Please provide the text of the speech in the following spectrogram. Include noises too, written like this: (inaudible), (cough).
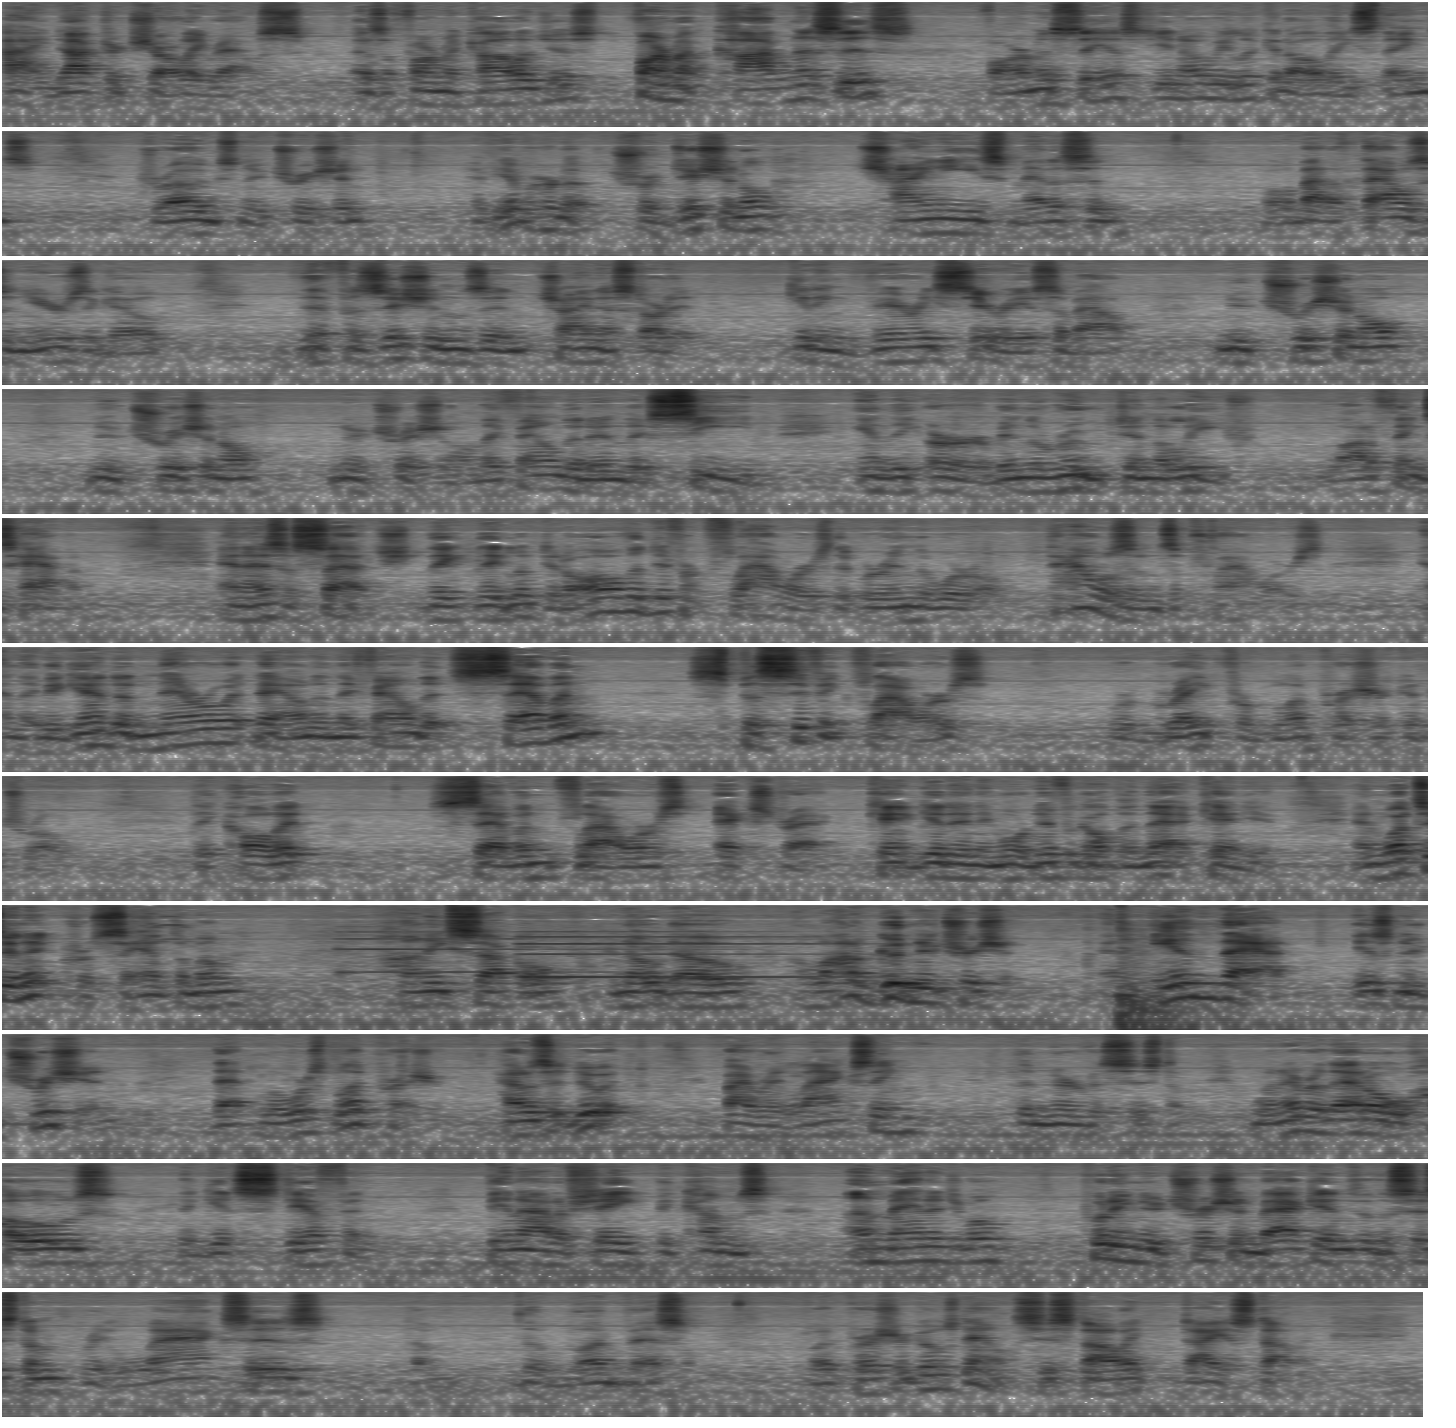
Hi, Dr. Charlie Rouse. As a pharmacologist, pharmacognosist, pharmacist, you know, we look at all these things drugs, nutrition. Have you ever heard of traditional Chinese medicine? Well, about a thousand years ago, the physicians in China started getting very serious about nutritional, nutritional, nutritional. And They found that in the seed, in the herb, in the root, in the leaf, a lot of things happen. And as a such, they, they looked at all the different flowers that were in the world, thousands of flowers, and they began to narrow it down and they found that seven specific flowers were great for blood pressure control. They call it seven flowers extract. Can't get any more difficult than that, can you? And what's in it? Chrysanthemum, honeysuckle, nodo, a lot of good nutrition. And in that is nutrition that lowers blood pressure. How does it do it? By relaxing the nervous system. Whenever that old hose that gets stiff and bent out of shape becomes unmanageable, putting nutrition back into the system relaxes the, the blood vessel. Blood pressure goes down, systolic, diastolic.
